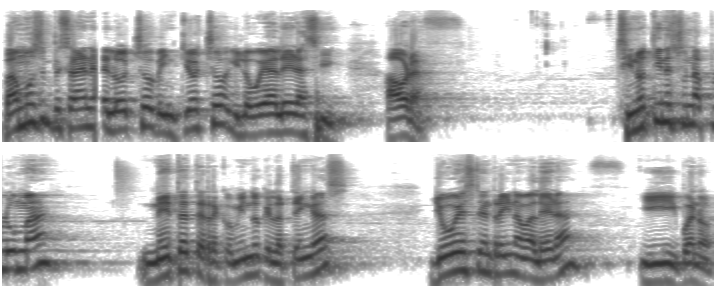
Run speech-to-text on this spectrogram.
Vamos a empezar en el 8, 28 y lo voy a leer así. Ahora, si no tienes una pluma, neta te recomiendo que la tengas. Yo voy a estar en Reina Valera y bueno,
